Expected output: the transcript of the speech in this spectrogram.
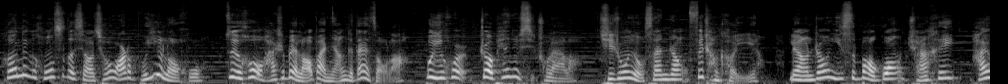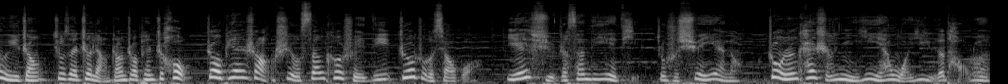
和那个红色的小球玩的不亦乐乎，最后还是被老板娘给带走了。不一会儿，照片就洗出来了，其中有三张非常可疑，两张疑似曝光全黑，还有一张就在这两张照片之后，照片上是有三颗水滴遮住的效果。也许这三滴液体就是血液呢？众人开始了你一言我一语的讨论。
